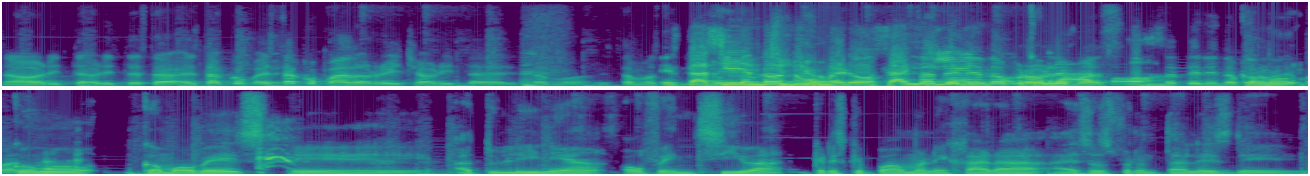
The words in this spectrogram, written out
No, ahorita, ahorita está, está, está copado, Rich, ahorita estamos, estamos Está teniendo- haciendo Chicho, números. Está en teniendo problemas, está teniendo ¿Cómo, problemas. cómo, cómo ves eh, a tu línea ofensiva? ¿Crees que pueda manejar a, a esos frontales de,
